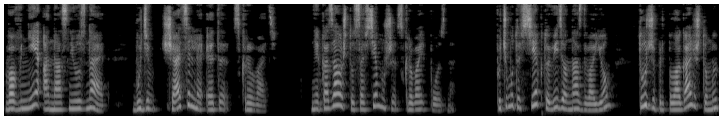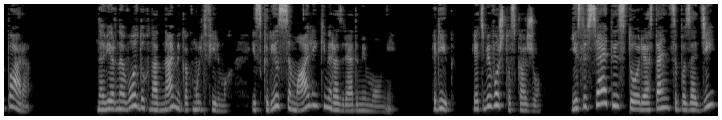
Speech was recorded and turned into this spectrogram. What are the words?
вовне о нас не узнает, будем тщательно это скрывать. Мне казалось, что совсем уже скрывать поздно. Почему-то все, кто видел нас вдвоем, тут же предполагали, что мы пара. Наверное, воздух над нами, как в мультфильмах, искрился маленькими разрядами молний. «Рик, я тебе вот что скажу. Если вся эта история останется позади,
